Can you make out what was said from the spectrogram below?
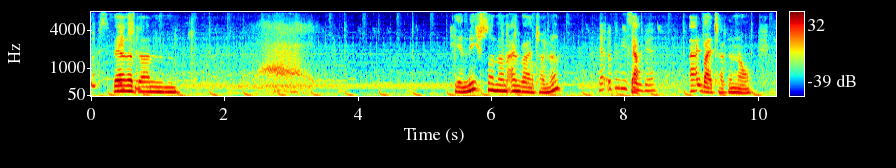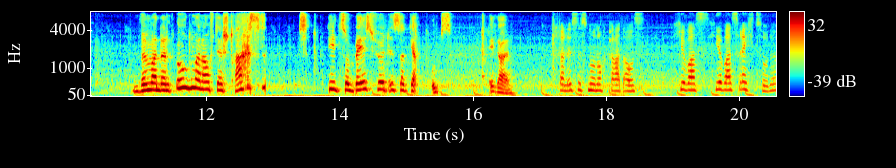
Ups, Wäre Rachel. dann... Hier nicht, sondern ein weiter, ne? Ja, irgendwie so, Ja. gell? Ein weiter, genau. Und wenn man dann irgendwann auf der Straße, die zur Base führt, ist das ja. Ups. Egal. Dann ist es nur noch geradeaus. Hier war's, hier war's rechts, oder?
